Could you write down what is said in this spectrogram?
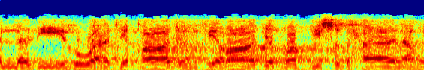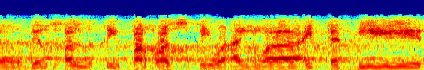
الذي هو اعتقاد انفراد الرب سبحانه بالخلق والرزق وأنواع التدبير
